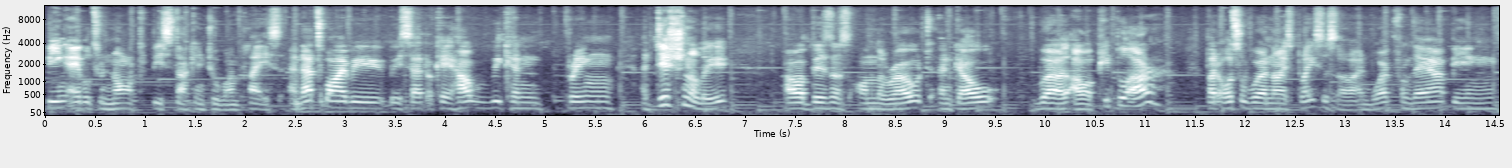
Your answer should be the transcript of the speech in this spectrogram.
being able to not be stuck into one place. And that's why we, we said, okay, how we can bring additionally our business on the road and go where our people are, but also where nice places are and work from there, being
